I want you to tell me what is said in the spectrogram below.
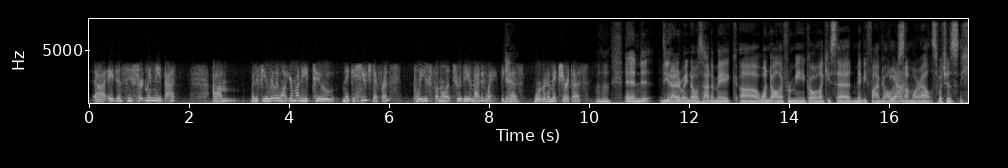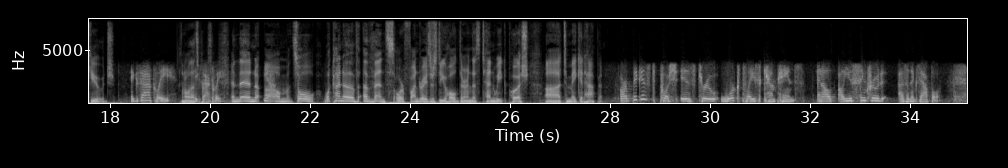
Uh, agencies certainly need that. Um, but if you really want your money to make a huge difference, please funnel it through the United Way because we're going to make sure it does. And uh, the United Way knows how to make uh, one dollar from me go, like you said, maybe five dollars Yeah. somewhere else, which is huge. Exactly. Oh, that's exactly. perfect. And then, Yeah. um, so what kind of events or fundraisers do you hold during this ten week push uh, to make it happen? Our biggest push is through workplace campaigns, and I'll I'll use Syncrude as an example.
